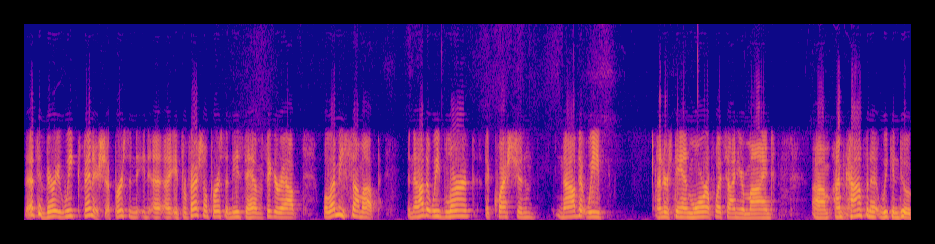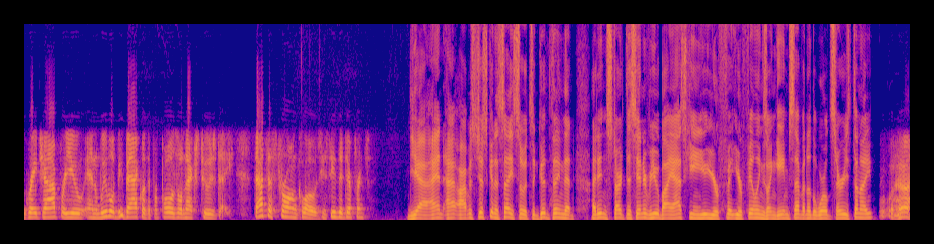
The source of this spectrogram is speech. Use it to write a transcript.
That's a very weak finish. A person, a, a professional person, needs to have figure out. Well, let me sum up. Now that we've learned the question, now that we understand more of what's on your mind um, I'm confident we can do a great job for you, and we will be back with a proposal next Tuesday. That's a strong close. You see the difference? Yeah, and I, I was just going to say, so it's a good thing that I didn't start this interview by asking you your your feelings on Game Seven of the World Series tonight. uh,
